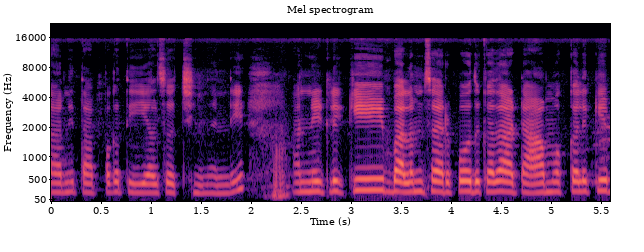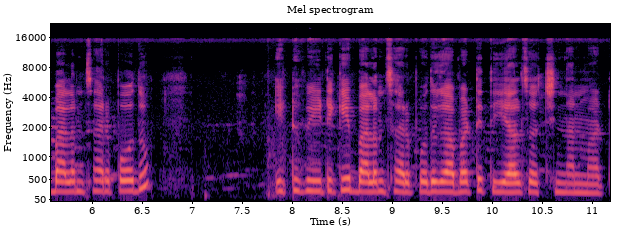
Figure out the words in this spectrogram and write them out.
కానీ తప్పక తీయాల్సి వచ్చిందండి. అన్నిటికీ బలం సరిపోదు కదా అటు ఆ మొక్కలకి బలం సరిపోదు ఇటు వీటికి బలం సరిపోదు కాబట్టి తీయాల్సి వచ్చిందనమాట.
